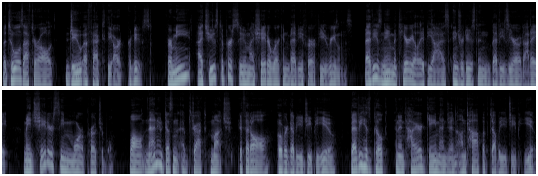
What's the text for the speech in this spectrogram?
The tools, after all, do affect the art produced. For me, I choose to pursue my shader work in Bevy for a few reasons. Bevy's new material APIs, introduced in Bevy 0.8, made shaders seem more approachable. While Nannou doesn't abstract much, if at all, over WGPU, Bevy has built an entire game engine on top of WGPU.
